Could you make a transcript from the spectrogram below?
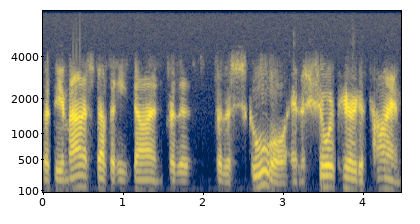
But the amount of stuff that he's done for this for the school in a short period of time,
